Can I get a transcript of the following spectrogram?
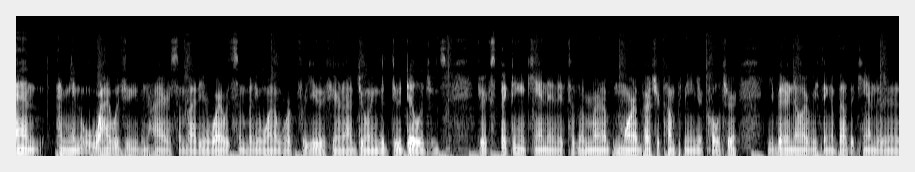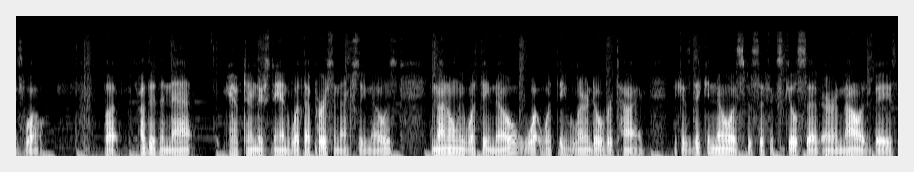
And I mean, why would you even hire somebody or why would somebody want to work for you if you're not doing the due diligence? If you're expecting a candidate to learn more about your company and your culture, you better know everything about the candidate as well. But other than that, you have to understand what that person actually knows, and not only what they know, what what they've learned over time, because they can know a specific skill set or a knowledge base,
